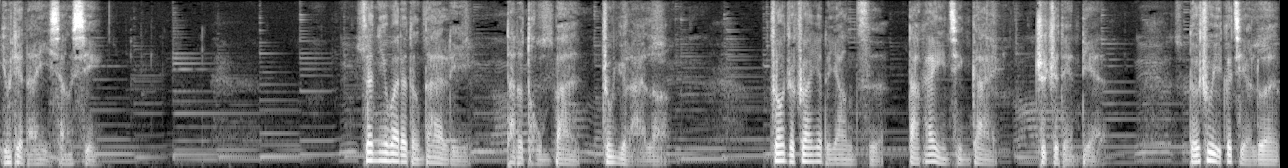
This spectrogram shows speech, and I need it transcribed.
有点难以相信。在腻歪的等待里，他的同伴终于来了，装着专业的样子，打开引擎盖，指指点点，得出一个结论。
